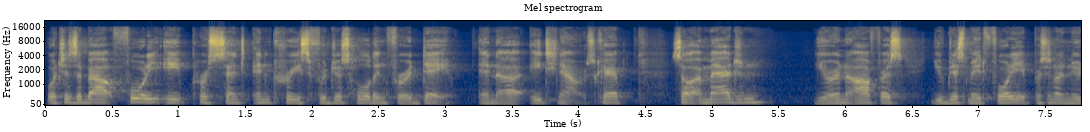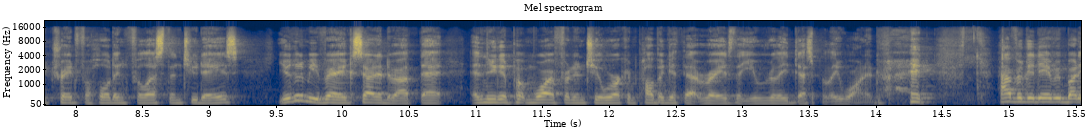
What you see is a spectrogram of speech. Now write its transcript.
which is about 48% increase for just holding for a day in uh, 18 hours. Okay. So imagine you're in the office, you've just made 48% on your trade for holding for less than two days. You're going to be very excited about that. And then you can put more effort into your work and probably get that raise that you really desperately wanted, right? Have a good day, everybody.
